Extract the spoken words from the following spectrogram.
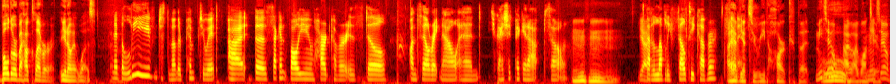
bowled over by how clever, you know, it was. And I believe, just another pimp to it, uh, the second volume hardcover is still on sale right now, and you guys should pick it up. So Mm-hmm. Yeah. got a lovely felty cover. I So have nice. yet to read Hark, but Me too. I, I want Me to. too.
